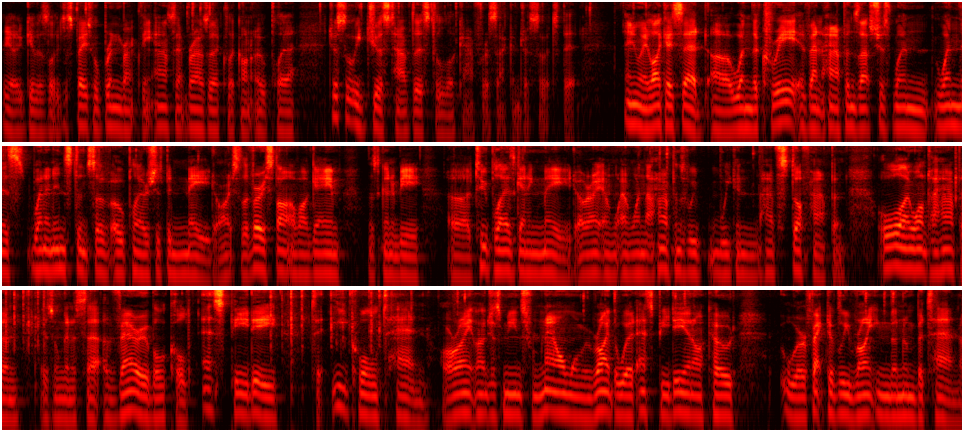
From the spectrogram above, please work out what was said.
really give us loads of space. We'll bring back the asset browser, click on O Player, just so we just have this to look at for a second, just so it's a bit Anyway, like I said, uh, when the create event happens, that's just when when this when an instance of O player has just been made. All right, so the very start of our game, there's going to be uh, two players getting made. All right, and, and when that happens, we we can have stuff happen. All I want to happen is I'm going to set a variable called SPD to equal 10. All right, that just means from now on, when we write the word SPD in our code, we're effectively writing the number 10.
